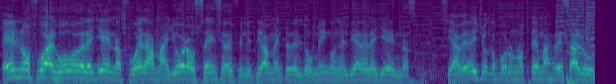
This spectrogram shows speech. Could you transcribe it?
Él no fue al Juego de Leyendas, fue la mayor ausencia definitivamente del domingo en el Día de Leyendas. se había dicho que por unos temas de salud,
